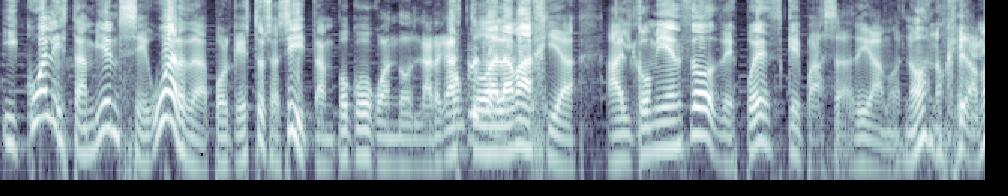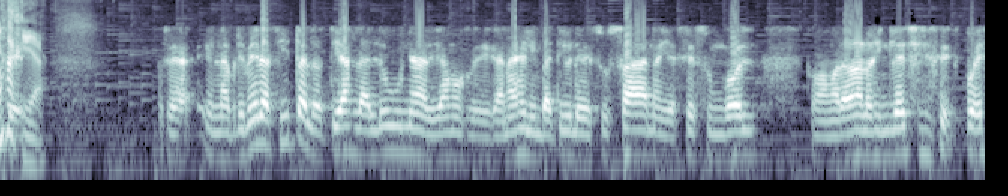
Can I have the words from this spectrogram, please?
y cuáles también se guarda. Porque esto es así, tampoco cuando largas toda la magia al comienzo, después, ¿qué pasa? Digamos, ¿no? No queda magia. O sea, en la primera cita loteas la luna, digamos, ganás el imbatible de Susana y haces un gol como Maradona los ingleses, después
